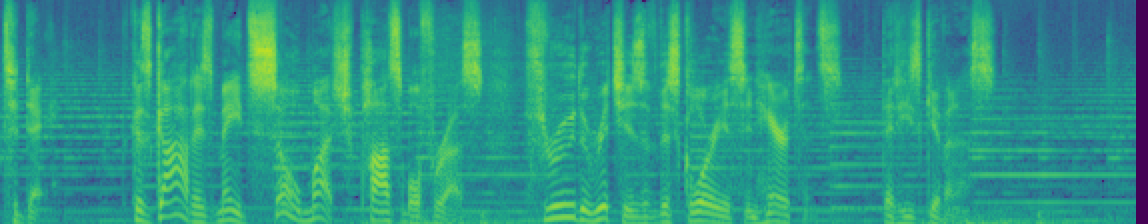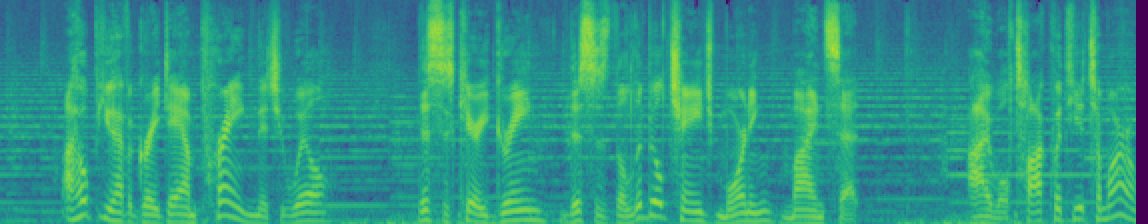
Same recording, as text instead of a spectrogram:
today because God has made so much possible for us through the riches of this glorious inheritance that He's given us. I hope you have a great day. I'm praying that you will. This is Carey Green. This is the Build Change Morning Mindset. I will talk with you tomorrow.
